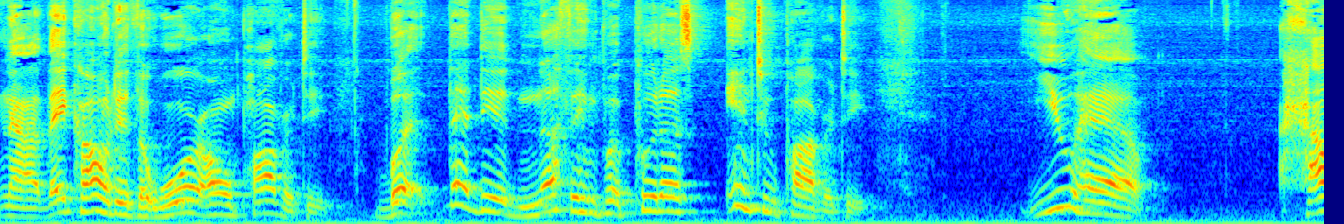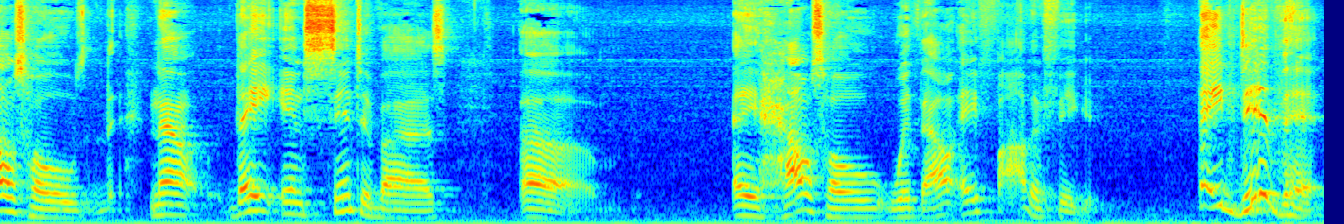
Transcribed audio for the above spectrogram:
now they called it the war on poverty, but that did nothing but put us into poverty. You have households, now they incentivize uh, a household without a father figure. They did that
